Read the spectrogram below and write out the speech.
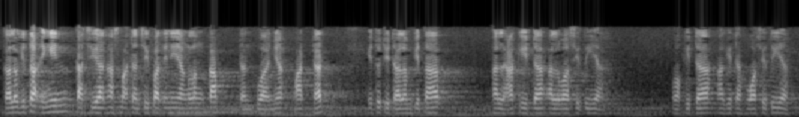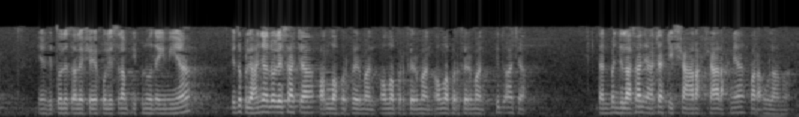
Kalau kita ingin kajian asma dan sifat ini yang lengkap dan banyak padat, itu di dalam kitab Al-Aqidah Al-Wasitiyah. Waqidah Aqidah Wasitiyah yang ditulis oleh Syekhul Islam Ibnu Taimiyah. Itu beliau hanya nulis saja Allah berfirman, Allah berfirman, Allah berfirman, itu aja. Dan penjelasannya ada di syarah-syarahnya para ulama.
